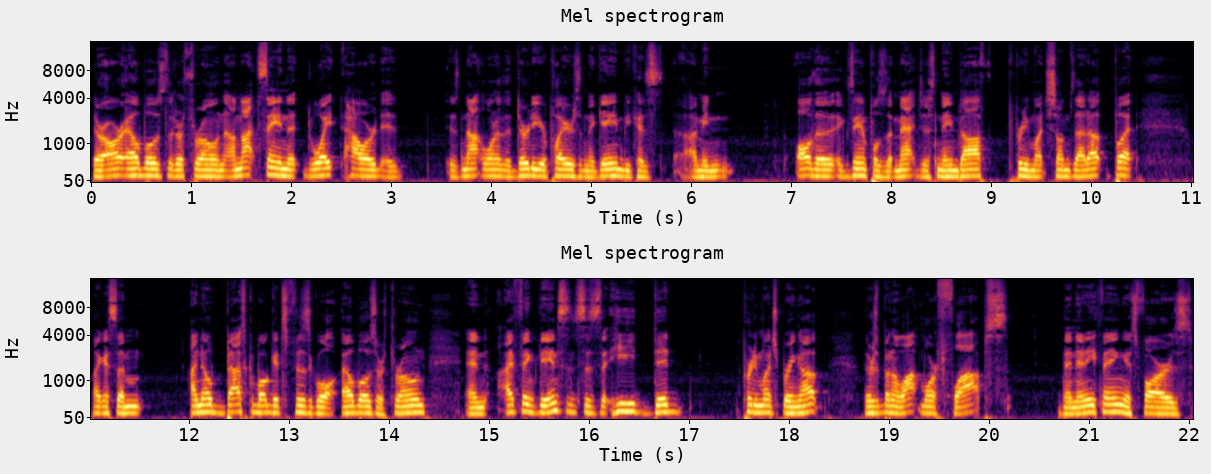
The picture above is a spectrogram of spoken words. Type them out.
There are elbows that are thrown. I'm not saying that Dwight Howard is, is not one of the dirtier players in the game because I mean all the examples that Matt just named off pretty much sums that up. But like I said, I know basketball gets physical, elbows are thrown, and I think the instances that he did pretty much bring up, there's been a lot more flops than anything as far as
